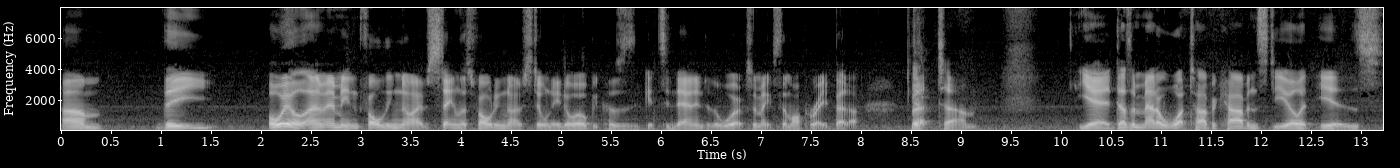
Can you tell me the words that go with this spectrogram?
Um, the oil, I I mean, folding knives, stainless folding knives still need oil because it gets it down into the work, so it makes them operate better. But um, yeah, it doesn't matter what type of carbon steel it is,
